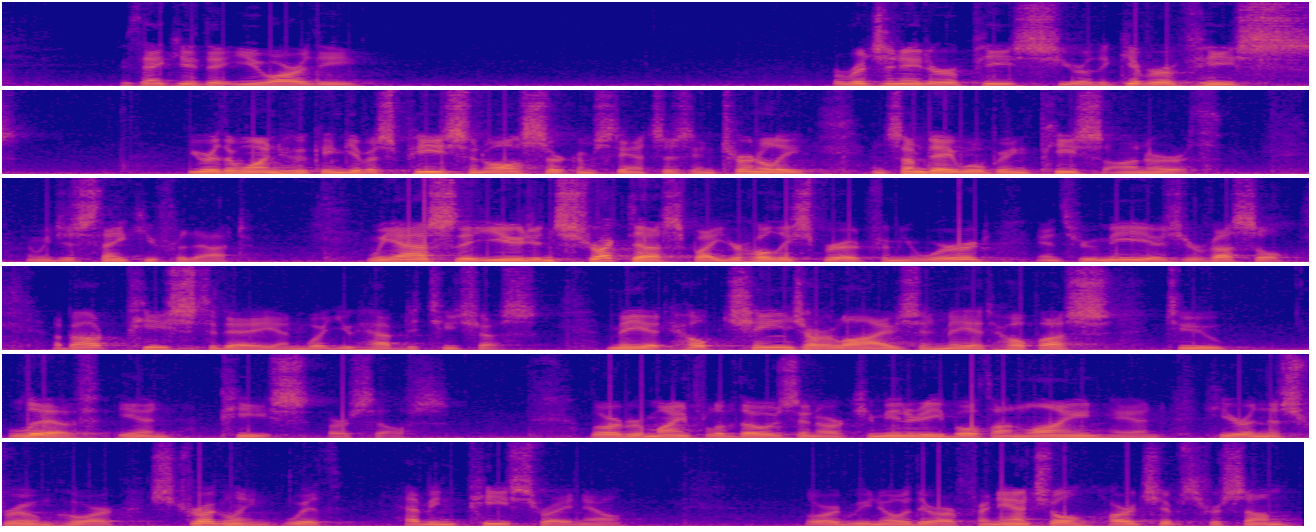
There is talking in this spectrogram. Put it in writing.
we thank you that you are the originator of peace, you are the giver of peace. You are the one who can give us peace in all circumstances internally, and someday will bring peace on earth. And we just thank you for that. And we ask that you'd instruct us by your Holy Spirit from your word and through me as your vessel about peace today and what you have to teach us. May it help change our lives and may it help us to live in peace ourselves. Lord, we're mindful of those in our community, both online and here in this room, who are struggling with having peace right now. Lord, we know there are financial hardships for some,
